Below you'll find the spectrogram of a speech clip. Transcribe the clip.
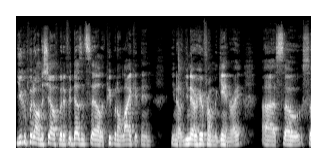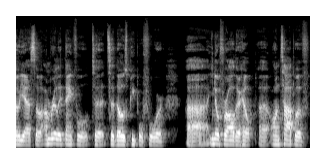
you can put it on the shelf, but if it doesn't sell, if people don't like it, then, you know, you never hear from them again. Right. Uh, so, so yeah, so I'm really thankful to, to those people for, uh, you know, for all their help, uh, on top of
